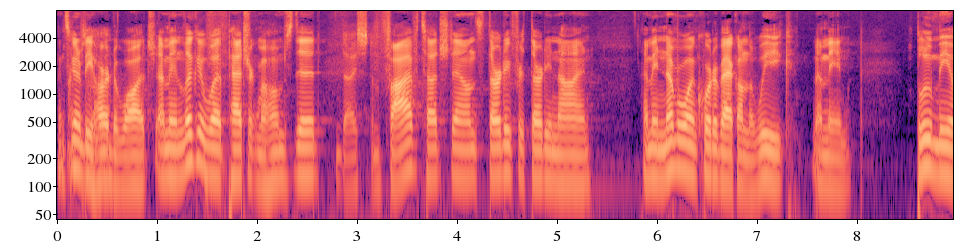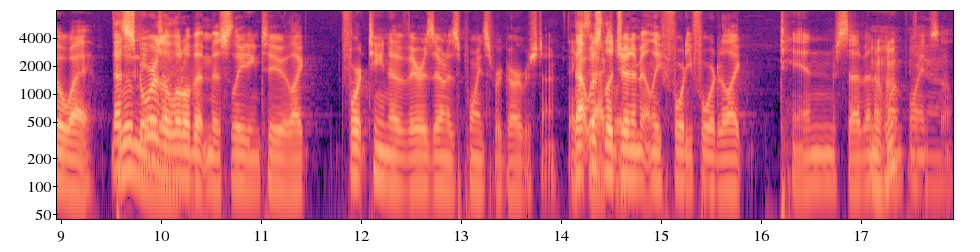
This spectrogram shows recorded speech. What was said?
It's going to be hard to watch. I mean, look at what Patrick Mahomes did. diced him. Five touchdowns, 30 for 39. I mean, number one quarterback on the week. I mean, blew me away. That Blew me score is a little bit misleading too. Like 14 of Arizona's points were garbage time. That was legitimately 44 to like 10 7 at Mhm. one point. Yeah. So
